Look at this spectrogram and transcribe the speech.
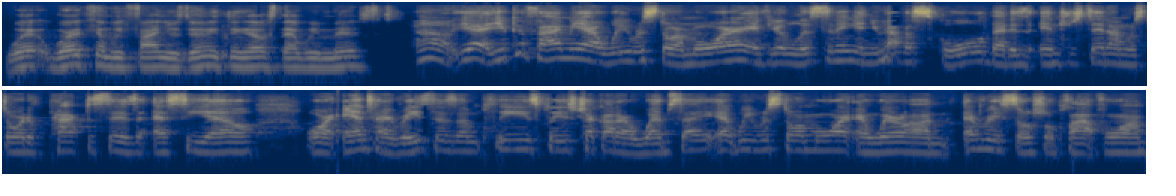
where where can we find you? Is there anything else that we missed? Oh yeah, you can find me at We Restore More. If you're listening and you have a school that is interested on restorative practices, SEL, or anti-racism, please please check out our website at We Restore More, and we're on every social platform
